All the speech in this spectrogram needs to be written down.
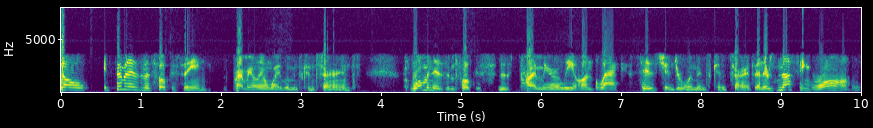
So, feminism is focusing primarily on white women's concerns. Womanism focuses primarily on black cisgender women's concerns. And there's nothing wrong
